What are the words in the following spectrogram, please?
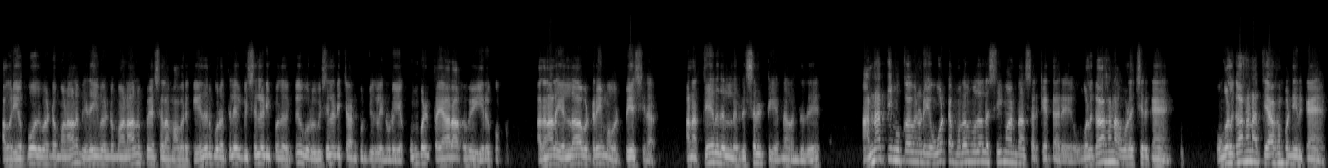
அவர் எப்போது வேண்டுமானாலும் எதை வேண்டுமானாலும் பேசலாம். அவருக்கு எதிர்புறத்திலே விசிலடிப்பதற்கு ஒரு விசிலடிச்சான் குஞ்சுகளினுடைய கும்பல் தயாராகவே இருக்கும். அதனால எல்லாவற்றையும் அவர் பேசினார். ஆனா தேர்தல்ல ரிசல்ட் என்ன வந்தது? அதிமுகவினுடைய ஓட்ட முதல் முதல்ல சீமான் தான் சார் கேட்டாரு. உங்களுக்காக நான் உழைச்சிருக்கேன். உங்களுக்காக நான் தியாகம் பண்ணியிருக்கேன்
